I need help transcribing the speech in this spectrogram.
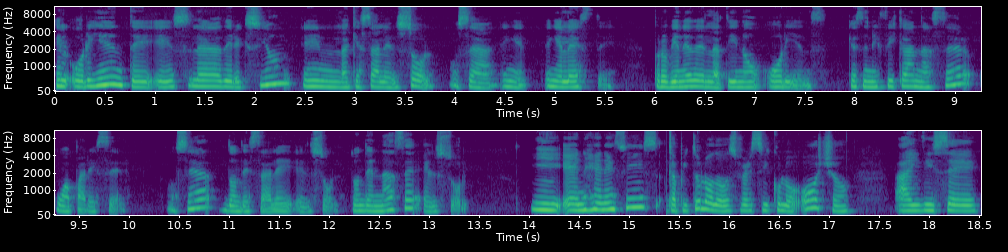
El oriente es la dirección en la que sale el sol, o sea, en el, este. Proviene del latino oriens, que significa nacer o aparecer, o sea, donde sale el sol, donde nace el sol. Y en Génesis capítulo 2, versículo 8, ahí dice,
